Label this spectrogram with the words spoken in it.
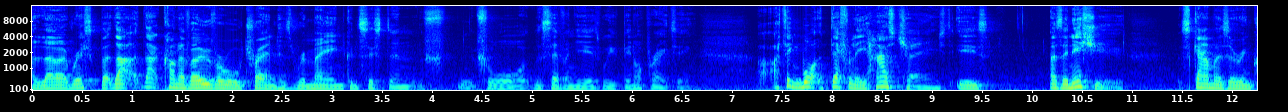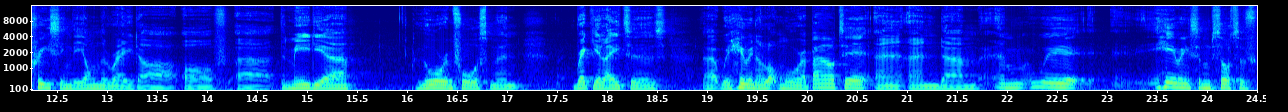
a lower risk, but that, that kind of overall trend has remained consistent f- for the seven years we've been operating. I think what definitely has changed is, as an issue, scammers are increasingly on the radar of uh, the media, law enforcement, regulators. Uh, we're hearing a lot more about it, and and, um, and we're hearing some sort of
